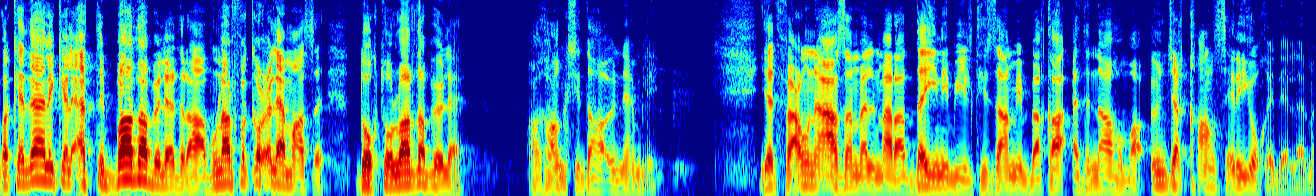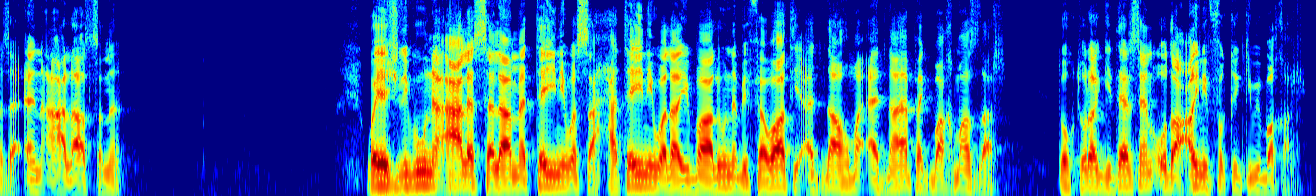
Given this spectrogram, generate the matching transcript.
Ve kezalikel ettibba da böyledir ha. Bunlar fıkıh uleması. Doktorlar da böyle. Hangisi daha önemli? Yedfe'une azamel meradeyni bi iltizami beka ednahuma. Önce kanseri yok ederler. Mesela en alasını. Ve yeclibune a'le selameteyni ve sahhateyni ve la yubalune bi fevati ednahuma. Ednaya pek bakmazlar. Doktora gidersen o da aynı fıkıh gibi bakar.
